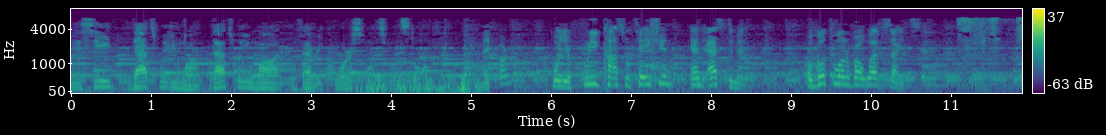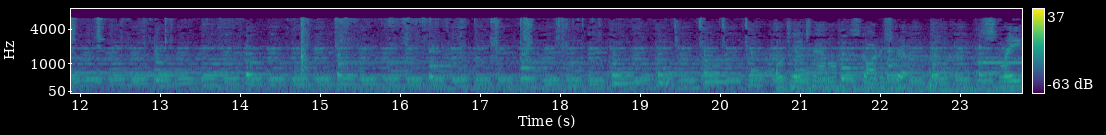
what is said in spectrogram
You see, that's what you want. That's what you want with every course once you install. For your free consultation and estimate, or go to one of our websites. OJ channel, starter strip, straight.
